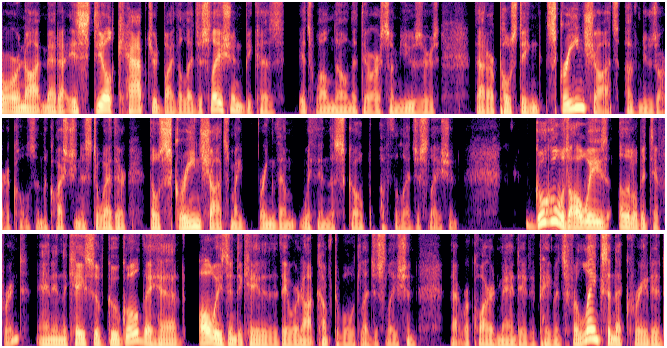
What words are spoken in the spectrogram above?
or not Meta is still captured by the legislation because it's well known that there are some users that are posting screenshots of news articles. And the question as to whether those screenshots might bring them within the scope of the legislation. Google was always a little bit different. And in the case of Google, they had always indicated that they were not comfortable with legislation that required mandated payments for links and that created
